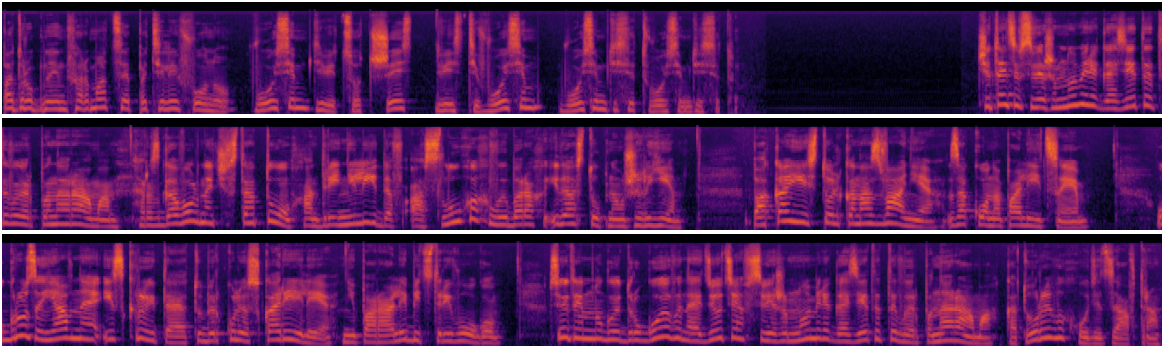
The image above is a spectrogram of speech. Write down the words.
Подробная информация по телефону 8 906 208 80 80. Читайте в свежем номере газеты ТВР «Панорама». Разговор на чистоту. Андрей Нелидов о слухах, выборах и доступном жилье. Пока есть только название «Закон о полиции». Угроза явная и скрытая. Туберкулез в Карелии. Не пора ли бить тревогу? Все это и многое другое вы найдете в свежем номере газеты ТВР «Панорама», который выходит завтра.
